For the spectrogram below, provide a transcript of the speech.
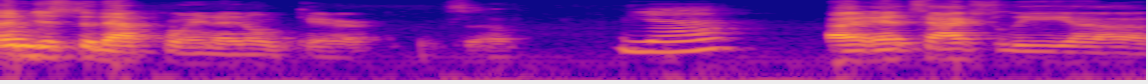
I'm just to that point, I don't care. So Yeah? it's actually uh,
